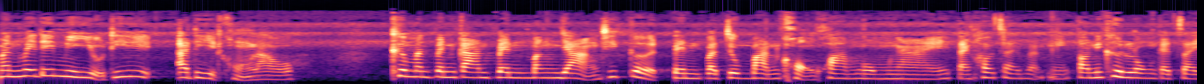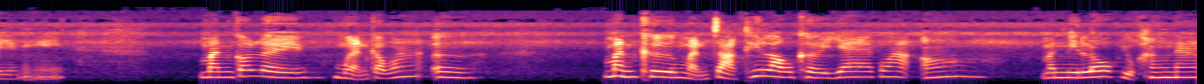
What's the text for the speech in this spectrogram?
มันไม่ได้มีอยู่ที่อดีตของเรา คือมันเป็นการเป็นบางอย่างที่เกิดเป็นปัจจุบันของความงมงาย แต่เข้าใจแบบนี้ ตอนนี้คือลงกระใจอย่างนี้ มันก็เลยเหมือนกับว่า เออ มันคือเหมือนจากที่เราเคยแยกว่าอ๋อมันมีโลกอยู่ข้างหน้า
